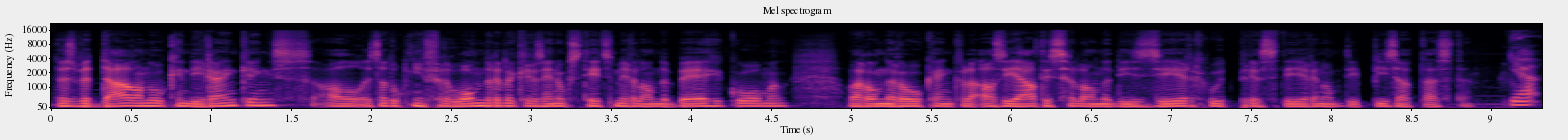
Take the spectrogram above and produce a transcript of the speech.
Dus we dalen ook in die rankings. Al is dat ook niet verwonderlijk. Er zijn ook steeds meer landen bijgekomen. Waaronder ook enkele Aziatische landen die zeer goed presteren op die PISA-testen. Ja,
